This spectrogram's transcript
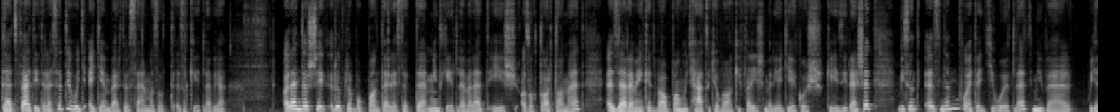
Tehát feltételezhető, hogy egy embertől származott ez a két levél. A rendőrség röplabokban terjesztette mindkét levelet és azok tartalmát, ezzel reménykedve abban, hogy hát, hogyha valaki felismeri a gyilkos kézírását, viszont ez nem volt egy jó ötlet, mivel ugye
